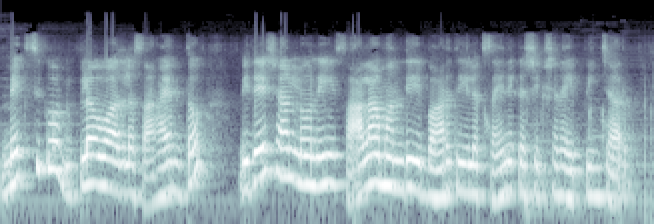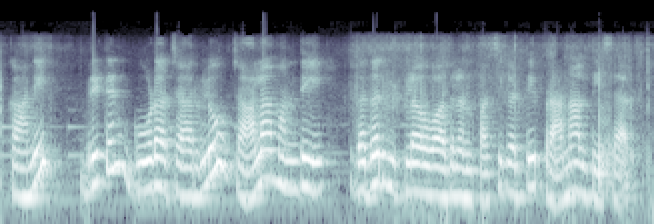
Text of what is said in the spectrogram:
మెక్సికో విప్లవవాదుల సహాయంతో విదేశాల్లోని చాలామంది భారతీయులకు సైనిక శిక్షణ ఇప్పించారు. కానీ బ్రిటన్ గూఢాచారులు చాలామంది గదర్ విప్లవవాదులను పసిగట్టి ప్రాణాలు తీశారు.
